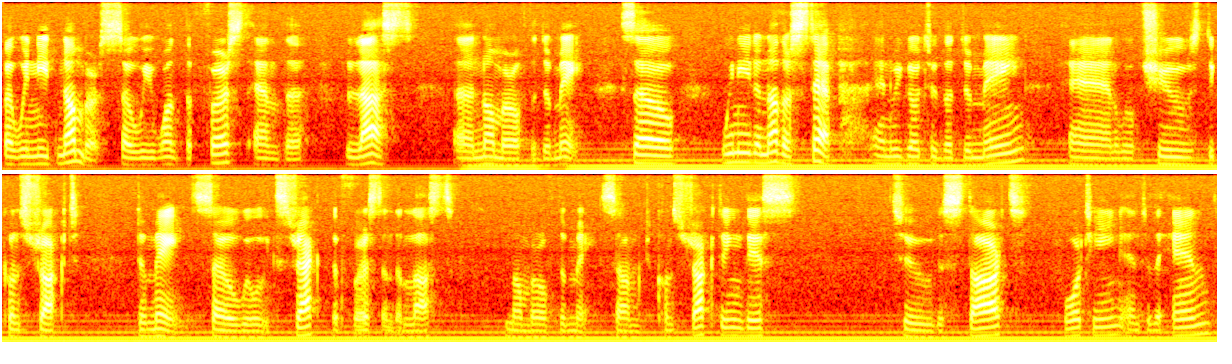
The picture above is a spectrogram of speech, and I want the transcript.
but we need numbers. So we want the first and the last uh, number of the domain. So we need another step and we go to the domain and we'll choose deconstruct domain. So we'll extract the first and the last number of domains. So I'm constructing this to the start 14 and to the end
